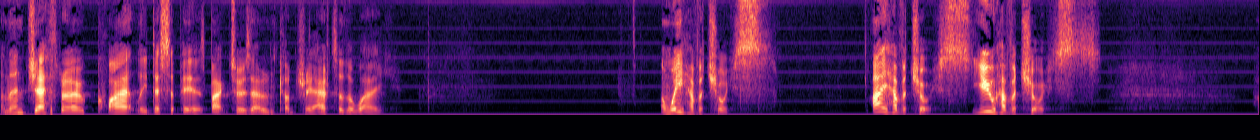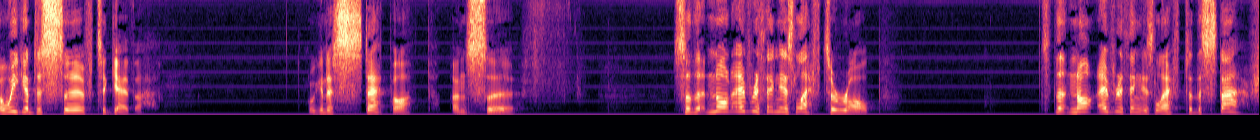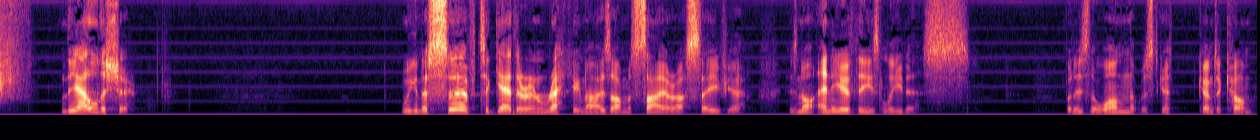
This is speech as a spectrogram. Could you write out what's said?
And then Jethro quietly disappears back to his own country, out of the way. And we have a choice. I have a choice. You have a choice. Are we going to serve together? We're going to step up and serve so that not everything is left to Rob so that not everything is left to the staff, the eldership. We're going to serve together and recognize our Messiah, our Savior, is not any of these leaders, but is the one that was going to come.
